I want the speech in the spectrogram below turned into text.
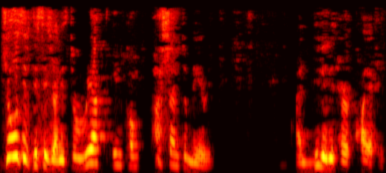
Joseph's decision is to react in compassion to Mary and deal with her quietly.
